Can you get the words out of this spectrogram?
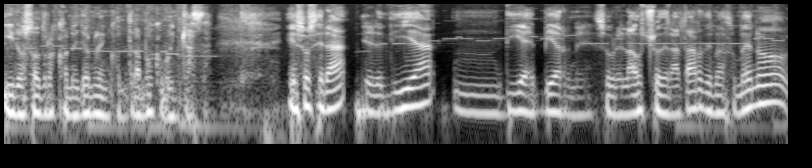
y nosotros con ellos nos encontramos como en casa. Eso será el día mm, 10, viernes, sobre las 8 de la tarde más o menos,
